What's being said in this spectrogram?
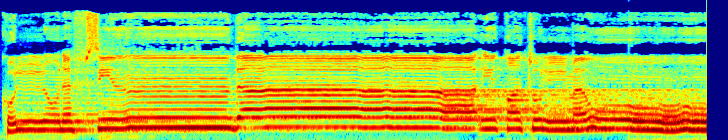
كل نفس ذائقة الموت.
